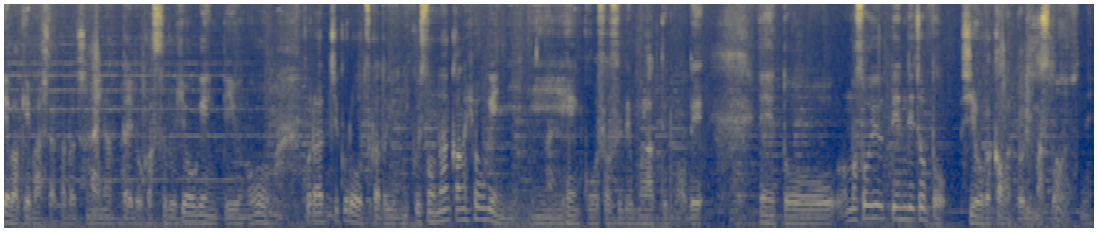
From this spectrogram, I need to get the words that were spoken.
ケバケバした形になったりとかする表現っていうのをクラッチクローを使った時の肉質の軟化の表現にえー変更させてもらってるので、えーとまあ、そういう点でちょっと仕様が変わっておりますと。そうですね。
